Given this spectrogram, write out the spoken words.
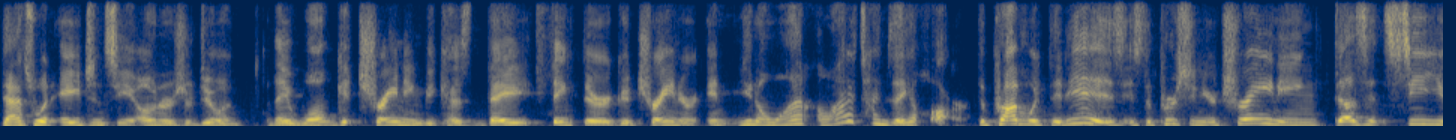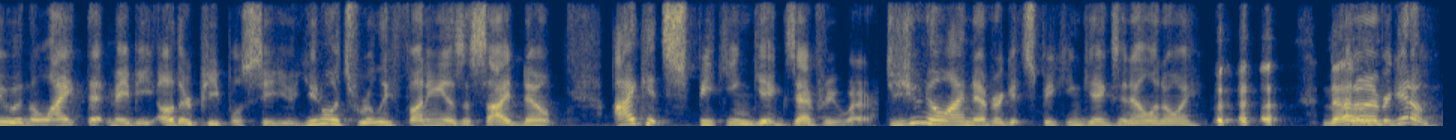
That's what agency owners are doing. They won't get training because they think they're a good trainer. And you know what? A lot of times they are. The problem with it is, is the person you're training doesn't see you in the light that maybe other people see you. You know what's really funny as a side note? I get speaking gigs everywhere. Did you know I never get speaking gigs in Illinois? no. I don't ever get them.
